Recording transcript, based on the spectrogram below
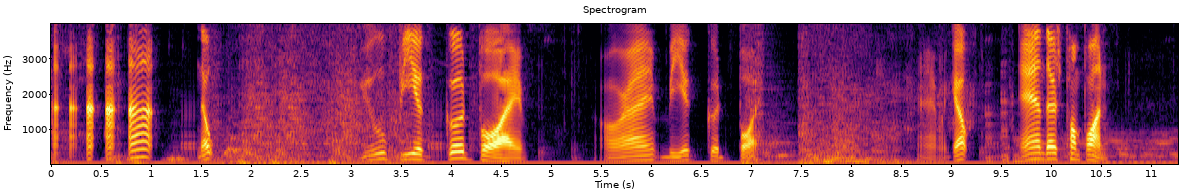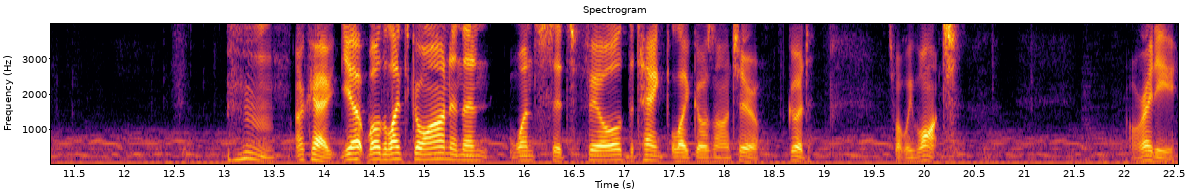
Uh, uh, uh, uh, Nope. You be a good boy. Alright, be a good boy. There we go. And there's pump one. Okay. Yeah, well, the lights go on, and then once it's filled, the tank light goes on, too. Good. That's what we want. Alrighty.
